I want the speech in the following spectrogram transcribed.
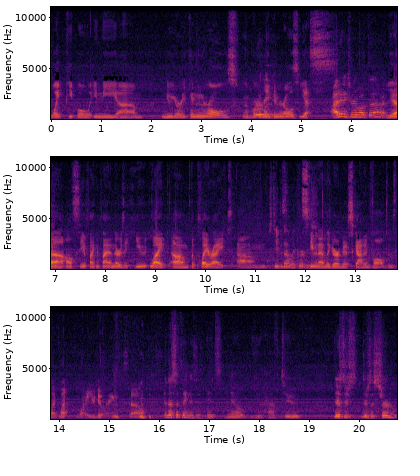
white people in the um, Nuyorican roles, the Puerto Really? Rican roles. Yes. I didn't hear about that. yeah, I'll see if I can find. And there was a huge, like, um, the playwright um, Stephen Adly Guirgis. Stephen Adly Guirgis got involved and was like, "What? What are you doing?" So and that's the thing is it, it's you know you have to there's this there's a certain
